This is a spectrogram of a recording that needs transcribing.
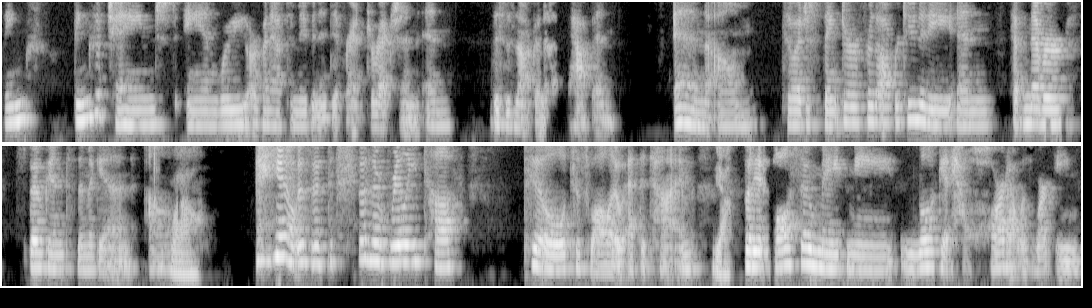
things things have changed and we are going to have to move in a different direction and this is not going to happen. And um, so I just thanked her for the opportunity and have never spoken to them again. Um, wow. Yeah, it was a it was a really tough pill to swallow at the time. Yeah. But it also made me look at how hard I was working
